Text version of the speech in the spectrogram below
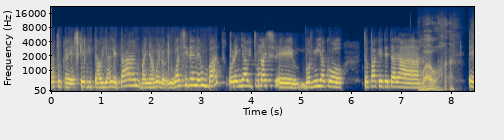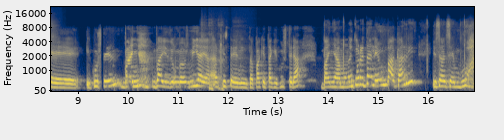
batzuk eskegita oialetan, baina, bueno, igual ziren egun bat, orain ja oitu naiz e, bos milako topaketetara wow e, ikusten, baina, bai, dugun behuz mila artisten topaketak ikustera, baina momentu horretan egun bakarrik izan zen, buah,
